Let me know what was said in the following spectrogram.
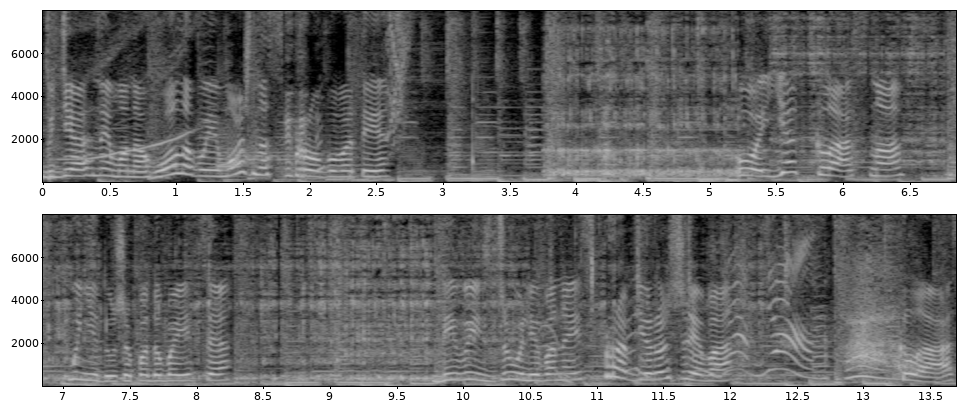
вдягнемо на голову і можна спробувати. Ой, як класно! Мені дуже подобається. Дивись, Джулі, вона і справді рожева. Клас.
